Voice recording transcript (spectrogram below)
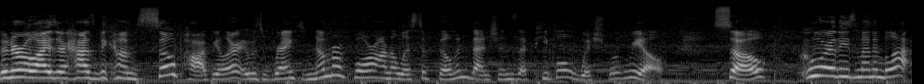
The Neuralizer has become so popular, it was ranked number four on a list of film inventions that people wish were real. So, who are these men in black?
